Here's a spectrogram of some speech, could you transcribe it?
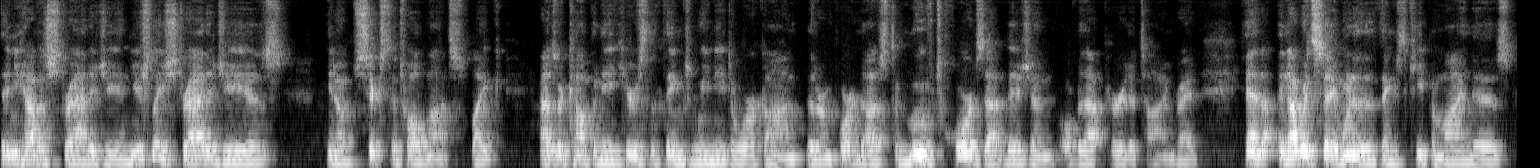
Then you have a strategy, and usually strategy is you know six to twelve months. Like as a company, here's the things we need to work on that are important to us to move towards that vision over that period of time, right? And and I would say one of the things to keep in mind is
